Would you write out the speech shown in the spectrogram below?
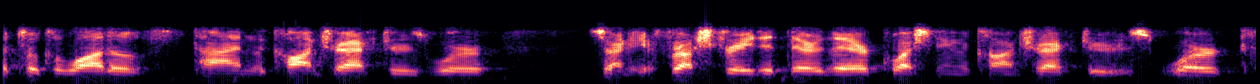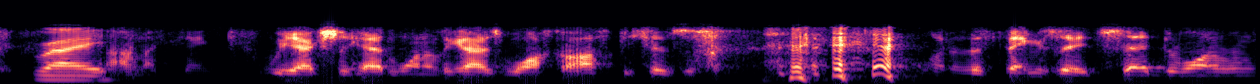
It took a lot of time. The contractors were starting to get frustrated. They're there questioning the contractor's work. Right. Um, I think we actually had one of the guys walk off because of one of the things they'd said to one of them.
